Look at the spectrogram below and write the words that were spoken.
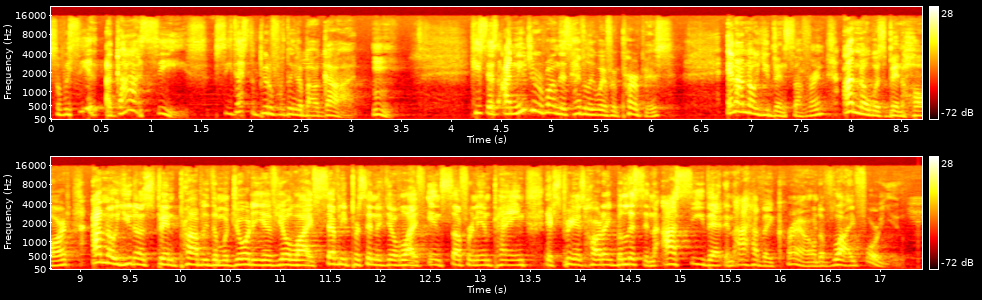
So we see a, a God sees. See, that's the beautiful thing about God. Mm. He says, I need you to run this heavenly way for purpose. And I know you've been suffering. I know it's been hard. I know you done spend probably the majority of your life, 70% of your life in suffering, in pain, experience heartache. But listen, I see that and I have a crown of life for you. Yeah.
